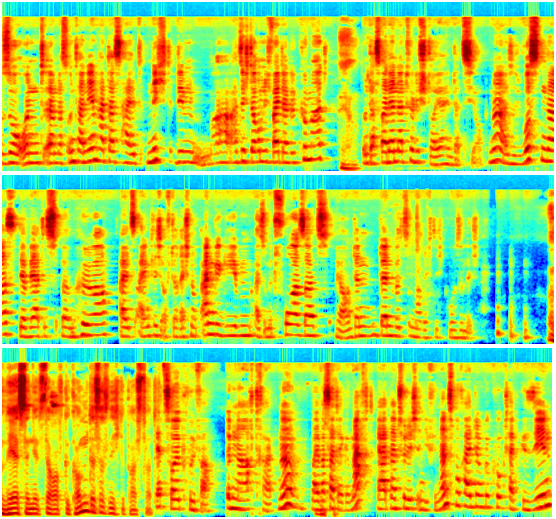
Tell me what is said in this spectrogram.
So, und ähm, das Unternehmen hat das halt nicht, dem, hat sich darum nicht weiter gekümmert. Ja. Und das war dann natürlich Steuerhinterziehung. Ne? Also sie wussten das, der Wert ist ähm, höher als eigentlich auf der Rechnung angegeben, also mit Vorsatz. Ja, und dann, dann wird's immer richtig gruselig. Und wer ist denn jetzt darauf gekommen, dass das nicht gepasst hat? Der Zollprüfer im Nachtrag, ne? Weil was hat er gemacht? Er hat natürlich in die Finanzbuchhaltung geguckt, hat gesehen,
